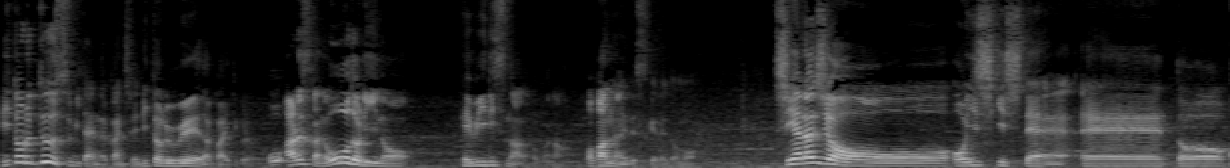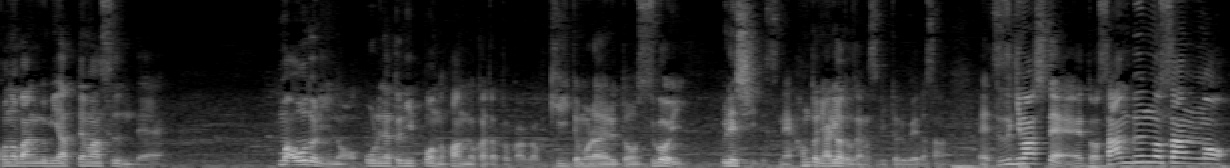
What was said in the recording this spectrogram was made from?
リトルトゥースみたいな感じでリトルウェーダー書いてくる。おあれですかねオードリーのヘビーリスナーなのかな？わかんないですけれども。深夜ラジオを意識してえーっとこの番組やってますんでまあオードリーの「オールナイトニッポン」のファンの方とかが聞いてもらえるとすごい嬉しいですね。本当にありがとうございますリトルウェーダさん、えー続きまして、えっと3分の3の、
